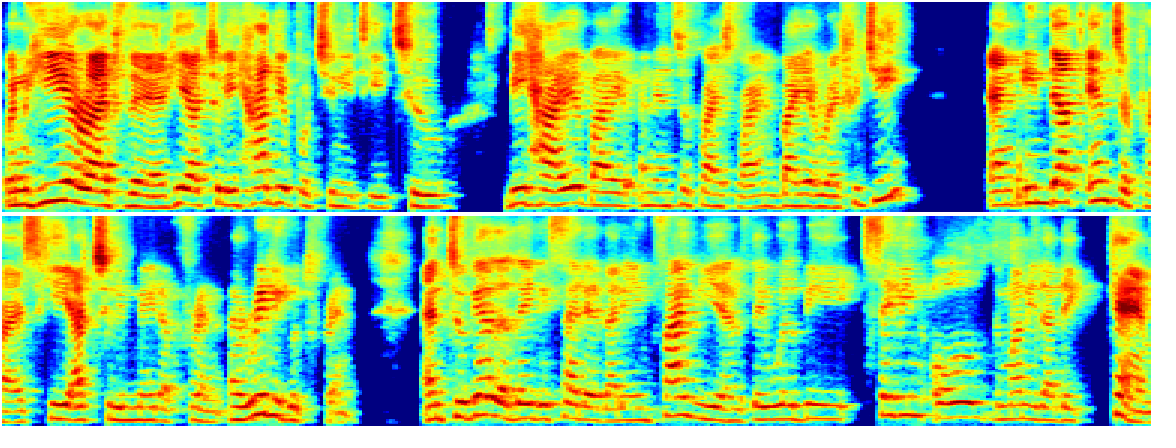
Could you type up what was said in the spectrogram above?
When he arrived there, he actually had the opportunity to be hired by an enterprise by a refugee And in that enterprise, he actually made a friend, a really good friend. And together they decided that in five years, they will be saving all the money that they can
